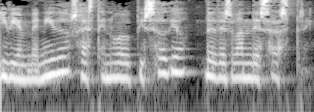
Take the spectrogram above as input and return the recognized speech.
y bienvenidos a este nuevo episodio de Desván Desastre.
